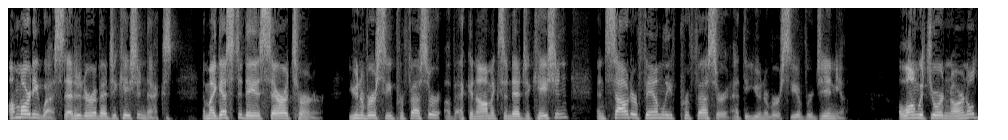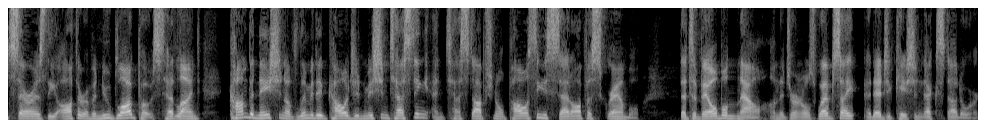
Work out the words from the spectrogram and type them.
I'm Marty West, editor of Education Next, and my guest today is Sarah Turner, University Professor of Economics and Education, and Souder Family Professor at the University of Virginia. Along with Jordan Arnold, Sarah is the author of a new blog post headlined Combination of Limited College Admission Testing and Test Optional Policies Set Off a Scramble that's available now on the journal's website at educationnext.org.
